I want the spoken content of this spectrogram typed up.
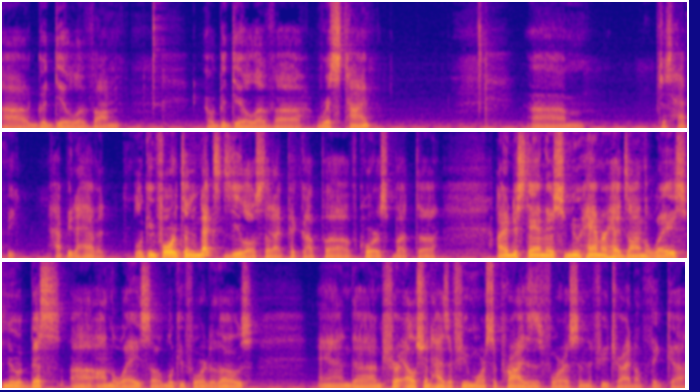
a good deal of um, a good deal of uh, wrist time. Um, just happy, happy to have it. Looking forward to the next Zelos that I pick up, uh, of course, but uh, I understand there's some new hammerheads on the way, some new Abyss uh, on the way, so I'm looking forward to those. And uh, I'm sure Elshan has a few more surprises for us in the future. I don't think uh,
